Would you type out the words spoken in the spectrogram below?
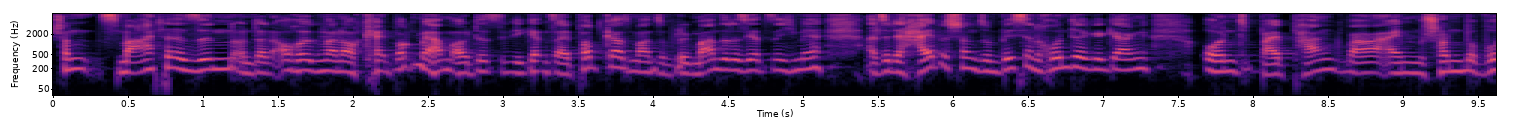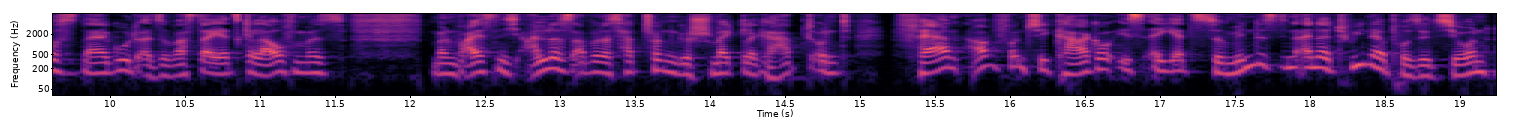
schon smarter sind und dann auch irgendwann auch keinen Bock mehr haben, auch das die ganze Zeit Podcast machen. Zum Glück machen sie das jetzt nicht mehr. Also der Hype ist schon so ein bisschen runtergegangen und bei Punk war einem schon bewusst, naja gut, also was da jetzt gelaufen ist, man weiß nicht alles, aber das hat schon ein Geschmäckle gehabt und fernab von Chicago ist er jetzt zumindest in einer Tweener-Position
